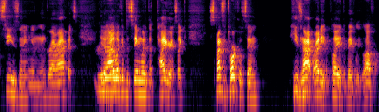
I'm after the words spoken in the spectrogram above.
seasoning in, in Grand Rapids. Mm-hmm. You know, I mm-hmm. look at the same with the Tigers. Like Spencer Torkelson, he's not ready to play at the big league level,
